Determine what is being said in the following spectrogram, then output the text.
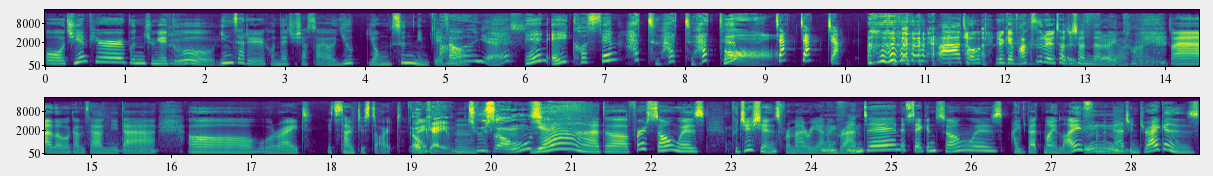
어, GMPR 분 중에도 인사를 건네주셨어요. 육영순님께서 Ah, yes. 벤 에이커쌤 하트 하트 하트 Aw. 짝짝짝. 아, 저 이렇게 박수를 Very 쳐주셨나봐요. kind. 와, 너무 감사합니다. 어, alright. It's time to start. right? Okay, two songs. Yeah, the first song was Positions from Ariana Grande, and the second song was I Bet My Life from Imagine Dragons.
